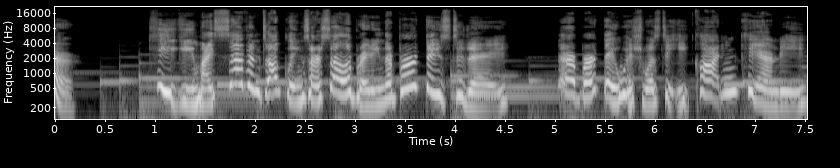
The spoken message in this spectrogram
matter? Kiki, my seven ducklings are celebrating their birthdays today. Their birthday wish was to eat cotton candy.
